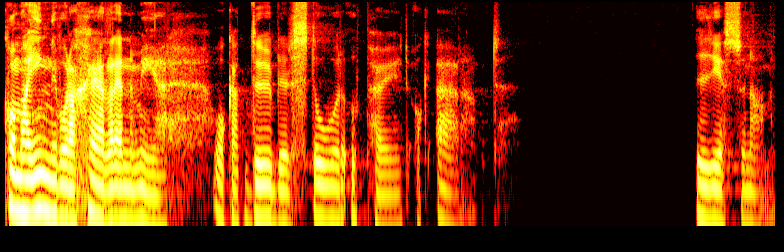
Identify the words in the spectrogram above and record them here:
komma in i våra själar ännu mer och att du blir stor, upphöjd och ärad. I Jesu namn.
